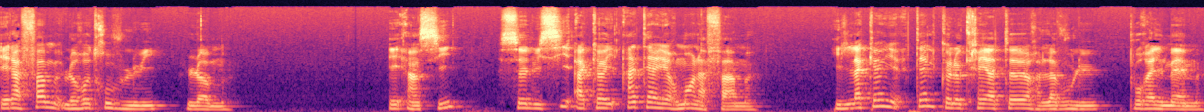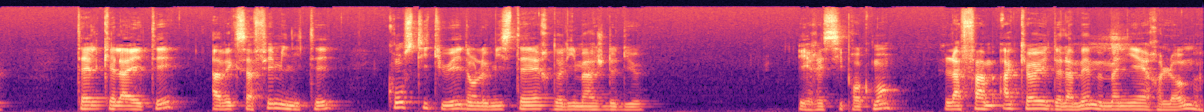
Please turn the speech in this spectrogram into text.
et la femme le retrouve lui, l'homme. Et ainsi, celui-ci accueille intérieurement la femme. Il l'accueille telle que le Créateur l'a voulu, pour elle-même, telle qu'elle a été, avec sa féminité, constituée dans le mystère de l'image de Dieu. Et réciproquement, la femme accueille de la même manière l'homme,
